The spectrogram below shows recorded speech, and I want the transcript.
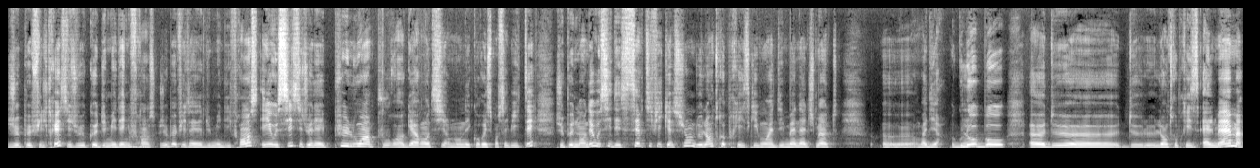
je peux filtrer si je veux que du Made in mhm. France, je peux filtrer du Made in France. Et aussi, si je veux aller plus loin pour garantir mon éco-responsabilité, je peux demander aussi des certifications de l'entreprise qui vont être des management euh, on va dire, globaux euh, de, euh, de l'entreprise elle-même.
